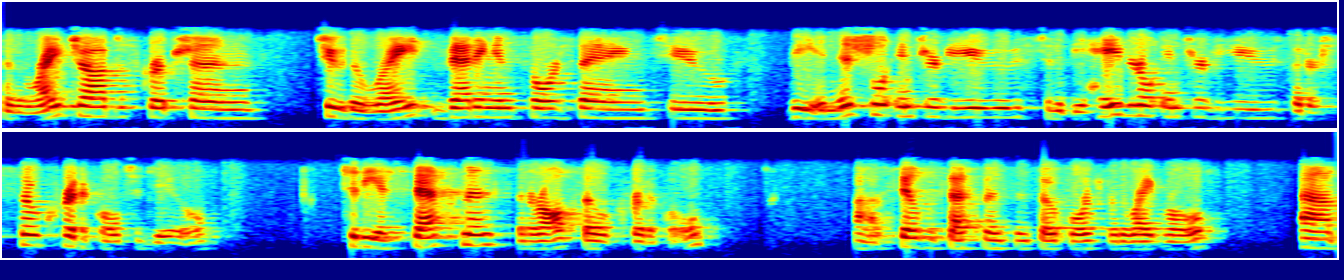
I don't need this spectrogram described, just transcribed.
to the right job description, to the right vetting and sourcing, to the initial interviews, to the behavioral interviews that are so critical to do, to the assessments that are also critical, uh, sales assessments and so forth for the right roles, um,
